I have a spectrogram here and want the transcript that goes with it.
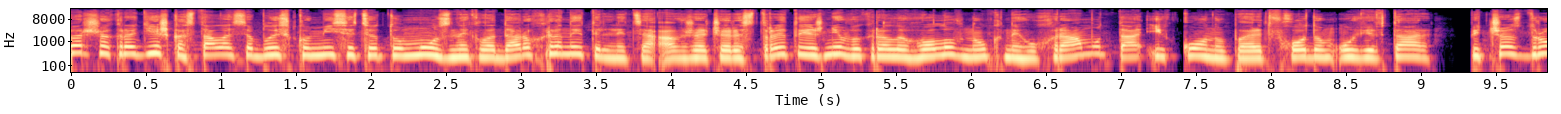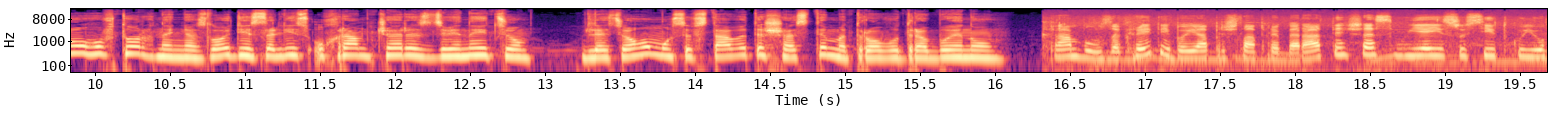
Перша крадіжка сталася близько місяця тому. Зникла дарохранительниця, а вже через три тижні викрали головну книгу храму та ікону перед входом у вівтар. Під час другого вторгнення злодій заліз у храм через дзвіницю. Для цього мусив ставити шестиметрову драбину. Храм був закритий, бо я прийшла прибирати ще своєю сусідкою.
